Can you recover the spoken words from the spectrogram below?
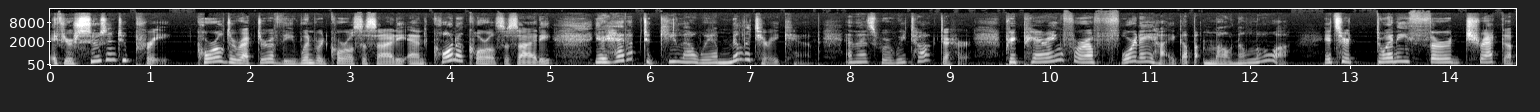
If you're Susan Dupree, choral director of the Windward Choral Society and Kona Choral Society, you head up to Kilauea Military Camp, and that's where we talk to her, preparing for a four day hike up Mauna Loa. It's her 23rd trek up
